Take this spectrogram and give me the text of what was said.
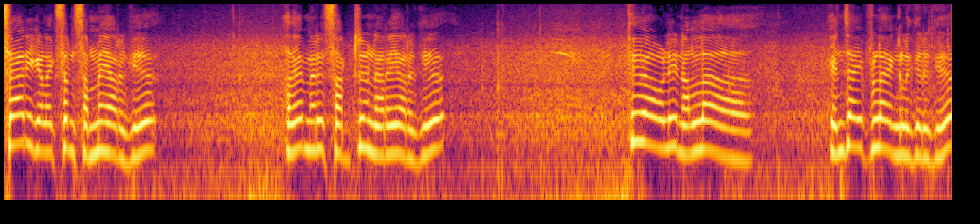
சேரீ கலெக்ஷன் செம்மையாக இருக்குது அதேமாதிரி சற்று நிறையா இருக்குது தீபாவளி நல்லா என்ஜாய்ஃபுல்லாக எங்களுக்கு இருக்குது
